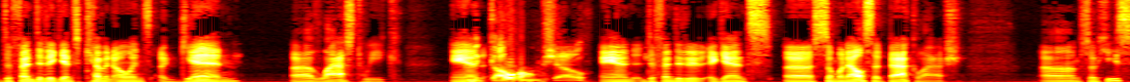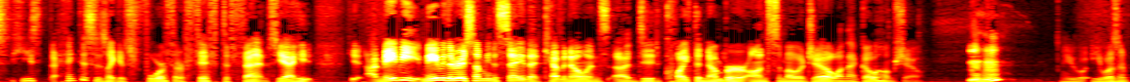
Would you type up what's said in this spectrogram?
defended against Kevin Owens again uh, last week, In and the go home show. and defended it against uh, someone else at Backlash. Um, so he's he's I think this is like his fourth or fifth defense. Yeah, he, he uh, maybe maybe there is something to say that Kevin Owens uh, did quite the number on Samoa Joe on that Go Home show. Mm-hmm. He he wasn't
